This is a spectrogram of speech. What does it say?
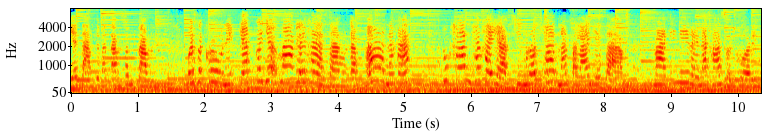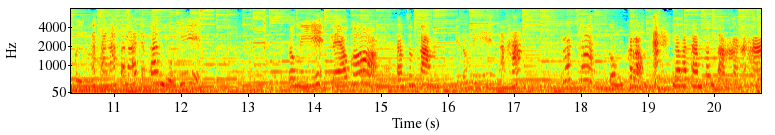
ยายสามจะมาตำส้มตำเมื่อสักครู่นี้แก๊ปก็เยอะมากเลยค่ะ สั่งกลับบ้านนะคะ ทุกท่านถ้าใครอยากชิมรสชาติน้ำปลาร้ายายสามมาที่นี่ เลยนะคะสวนครัวริมบึงนะคะน้ำปลาร้าจะตั้งอยู่ที่ ตรงนี้แล้วก็ตำส้มตำอยู่ตรงนี้นะคะรสชาติกลมกล่อมอะเรามาทำส้มตำกันนะคะ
